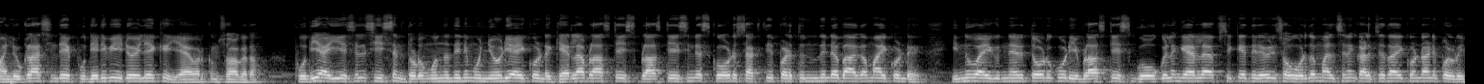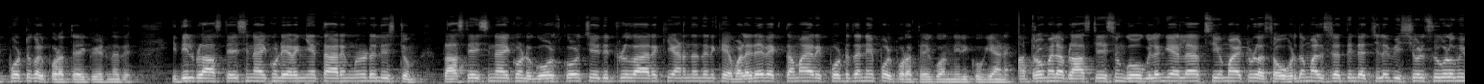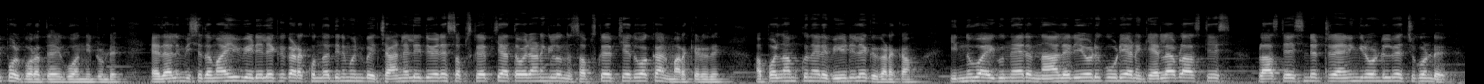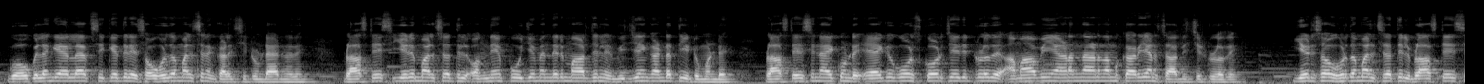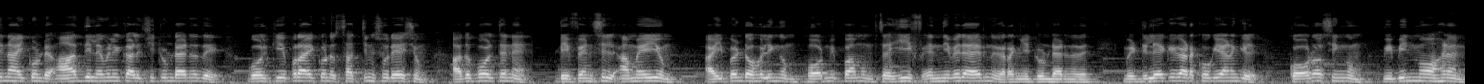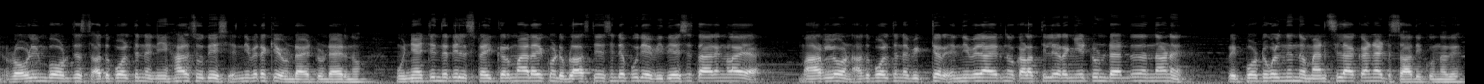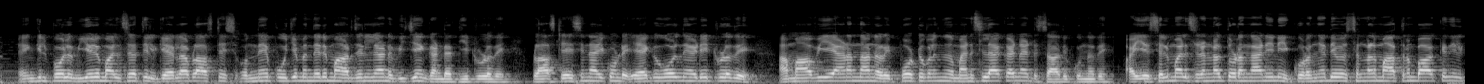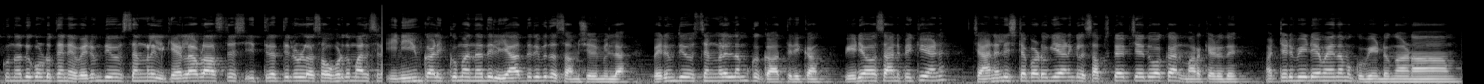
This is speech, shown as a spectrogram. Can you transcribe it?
മല്ലു ക്ലാസിന്റെ പുതിയൊരു വീഡിയോയിലേക്ക് ഏവർക്കും സ്വാഗതം. പുതിയ ഐ എസ് എൽ സീസൺ തുടങ്ങുന്നതിന് മുന്നോടിയായിക്കൊണ്ട് കേരള ബ്ലാസ്റ്റേഴ്സ് ബ്ലാസ്റ്റേഴ്സിന്റെ സ്ക്വാഡ് ശക്തിപ്പെടുത്തുന്നതിന്റെ ഭാഗമായിക്കൊണ്ട് ഇന്ന് വൈകുന്നേരത്തോടു കൂടി ബ്ലാസ്റ്റേഴ്സ് ഗോകുലം കേരള എഫ് സിക്കെതിരെ ഒരു സൗഹൃദ മത്സരം കളിച്ചതായിക്കൊണ്ടാണ് ഇപ്പോൾ റിപ്പോർട്ടുകൾ പുറത്തേക്ക് വരുന്നത്. ഇതിൽ ബ്ലാസ്റ്റേഴ്സിനായിക്കൊണ്ട് ഇറങ്ങിയ താരങ്ങളുടെ ലിസ്റ്റും ബ്ലാസ്റ്റേഴ്സിനായിക്കൊണ്ട് ഗോൾ സ്കോർ ചെയ്തിട്ടുള്ളത് ആരൊക്കെയാണെന്നതിനൊക്കെ വളരെ വ്യക്തമായ റിപ്പോർട്ട് തന്നെ ഇപ്പോൾ പുറത്തേക്ക് വന്നിരിക്കുകയാണ്. മാത്രവുമല്ല ബ്ലാസ്റ്റേഴ്സും ഗോകുലം കേരള എഫ് സിയുമായിട്ടുള്ള സൗഹൃദ മത്സരത്തിന്റെ ചില വിഷ്വൽസുകളും ഇപ്പോൾ പുറത്തേക്ക് വന്നിട്ടുണ്ട്. ഏതായാലും വിശദമായി വീഡിയോയിലേക്ക് കടക്കുന്നതിന് മുൻപ് ചാനൽ ഇതുവരെ സബ്സ്ക്രൈബ് ചെയ്യാത്തവരാണെങ്കിൽ ഒന്ന് സബ്സ്ക്രൈബ് ചെയ്തു വെക്കാൻ മറക്കരുത്. അപ്പോൾ നമുക്ക് നേരെ വീഡിയോയിലേക്ക് കടക്കാം. ഇന്ന് വൈകുന്നേരം നാലരയോട് കൂടിയാണ് കേരള ബ്ലാസ്റ്റേഴ്സ് ബ്ലാസ്റ്റേഴ്സിന്റെ ട്രെയിനിങ് ഗ്രൗണ്ടിൽ വെച്ചുകൊണ്ട് ഗോകുലം കേരള എഫ് സിക്കെതിരെ സൗഹൃദ മത്സരം കളിച്ചിട്ടുണ്ടായിരുന്നത്. ബ്ലാസ്റ്റേഴ്സ് ഈ ഒരു മത്സരത്തിൽ ഒന്നേ പൂജ്യം എന്നൊരു മാർജിനിൽ വിജയം കണ്ടെത്തിയിട്ടുമുണ്ട്. ബ്ലാസ്റ്റേഴ്സിനായിക്കൊണ്ട് ഏക ഗോൾ സ്കോർ ചെയ്തിട്ടുള്ളത് അമാവിയാണെന്നാണ് നമുക്കറിയാൻ സാധിച്ചിട്ടുള്ളത്. ഈ ഒരു സൗഹൃദ മത്സരത്തിൽ ബ്ലാസ്റ്റേഴ്സിനായിക്കൊണ്ട് ആദ്യ ലെവലിൽ കളിച്ചിട്ടുണ്ടായിരുന്നത് ഗോൾ കീപ്പർ ആയിക്കൊണ്ട് സച്ചിൻ സുരേഷും അതുപോലെ തന്നെ ഡിഫൻസിൽ അമേയും ഐബൺ ഡോഹ്ലിങ്ങും ഹോർമിപ്പാമും സഹീഫ് എന്നിവരായിരുന്നു ഇറങ്ങിയിട്ടുണ്ടായിരുന്നത്. മിഡിലേക്ക് കടക്കുകയാണെങ്കിൽ കോറോ സിംഗും വിപിൻ മോഹനൻ റോളിൻ ബോർജസ് അതുപോലെ തന്നെ നിഹാൽ സുദേശ് എന്നിവരൊക്കെ ഉണ്ടായിട്ടുണ്ടായിരുന്നു. മുന്നേറ്റ നിരയിൽ സ്ട്രൈക്കർമാരായിക്കൊണ്ട് ബ്ലാസ്റ്റേഴ്സിന്റെ പുതിയ വിദേശ താരങ്ങളായ മാർലോൺ അതുപോലെ തന്നെ വിക്ടർ എന്നിവരായിരുന്നു കളത്തിൽ ഇറങ്ങിയിട്ടുണ്ടായിരുന്നതെന്നാണ് റിപ്പോർട്ടുകളിൽ നിന്നും മനസ്സിലാക്കാനായിട്ട് സാധിക്കുന്നത്. എങ്കിൽ പോലും ഈ ഒരു മത്സരത്തിൽ കേരള ബ്ലാസ്റ്റേഴ്സ് ഒന്നേ പൂജ്യം എന്നൊരു മാർജിനിലാണ് വിജയം കണ്ടെത്തിയിട്ടുള്ളത്. ബ്ലാസ്റ്റേഴ്സിനായിക്കൊണ്ട് ഏക ഗോൾ നേടിയിട്ടുള്ളത് അമാവിയാണെന്നാണ് റിപ്പോർട്ടുകളിൽ നിന്ന് മനസ്സിലാക്കാനായിട്ട് സാധിക്കുന്നത്. ഐ എസ് എൽ മത്സരങ്ങൾ തുടങ്ങാൻ ഇനി കുറഞ്ഞ ദിവസങ്ങൾ മാത്രം ബാക്കി നിൽക്കുന്നത് കൊണ്ട് തന്നെ വരും ദിവസങ്ങളിൽ കേരള ബ്ലാസ്റ്റേഴ്സ് ഇത്തരത്തിലുള്ള സൗഹൃദ മത്സരം ഇനിയും കളിക്കുമെന്നതിൽ യാതൊരുവിധ സംശയമില്ല വരും ദിവസങ്ങളിൽ നമുക്ക് കാത്തിരിക്കാം. വീഡിയോ അവസാനിപ്പിക്കുകയാണ്. ചാനൽ ഇഷ്ടപ്പെടുകയാണെങ്കിൽ സബ്സ്ക്രൈബ് ചെയ്തു വെക്കാൻ മറക്കരുത്. മറ്റൊരു വീഡിയോയുമായി നമുക്ക് വീണ്ടും കാണാം.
